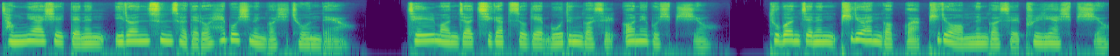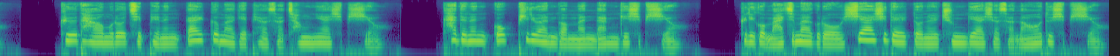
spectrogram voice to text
정리하실 때는 이런 순서대로 해보시는 것이 좋은데요. 제일 먼저 지갑 속의 모든 것을 꺼내 보십시오. 두 번째는 필요한 것과 필요 없는 것을 분리하십시오. 그 다음으로 지폐는 깔끔하게 펴서 정리하십시오. 카드는 꼭 필요한 것만 남기십시오. 그리고 마지막으로 씨앗이 될 돈을 준비하셔서 넣어두십시오.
